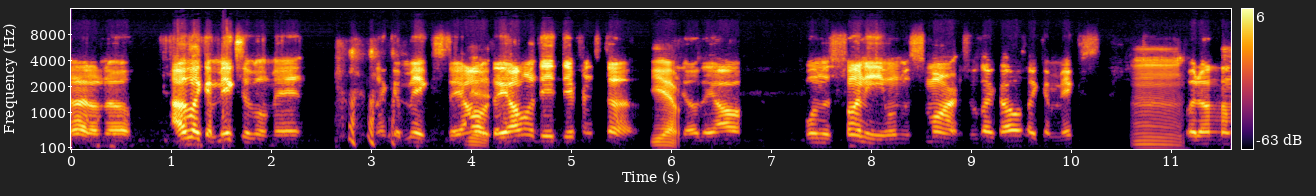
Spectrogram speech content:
I don't know. I was like a mix of them, man. Like a mix. They all Yeah. they all did different stuff. Yeah. You know, they all one was funny, one was smart. So it was like I was like a mix. Mm, But um,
